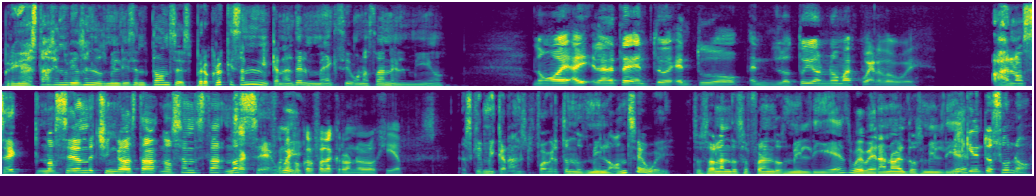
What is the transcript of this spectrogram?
Pero yo estaba haciendo videos en el 2010 entonces. Pero creo que están en el canal del México, no están en el mío. No, eh, la neta, en, tu, en, tu, en lo tuyo no me acuerdo, güey. Ah, no sé, no sé dónde chingado está. No sé dónde está. No O sea, sé, güey. ¿Cuál fue la cronología? Es que mi canal fue abierto en 2011, güey. Entonces hablando, eso fue en el 2010, güey, verano del 2010. 1501.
